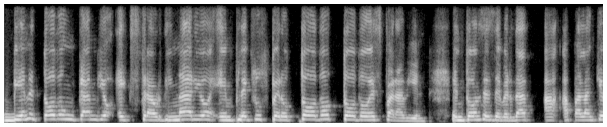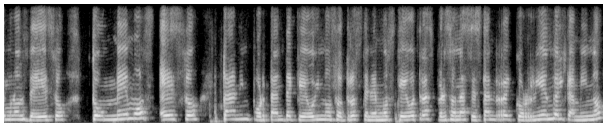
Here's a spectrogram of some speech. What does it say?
viene todo un cambio extraordinario en Plexus, pero todo, todo es para bien. Entonces, de verdad, apalanquémonos de eso, tomemos eso tan importante que hoy nosotros tenemos, que otras personas están recorriendo el camino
